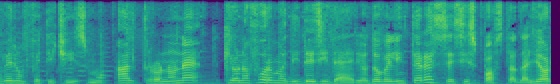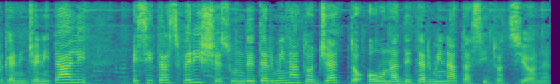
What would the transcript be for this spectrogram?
Avere un feticismo altro non è che una forma di desiderio dove l'interesse si sposta dagli organi genitali e si trasferisce su un determinato oggetto o una determinata situazione.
